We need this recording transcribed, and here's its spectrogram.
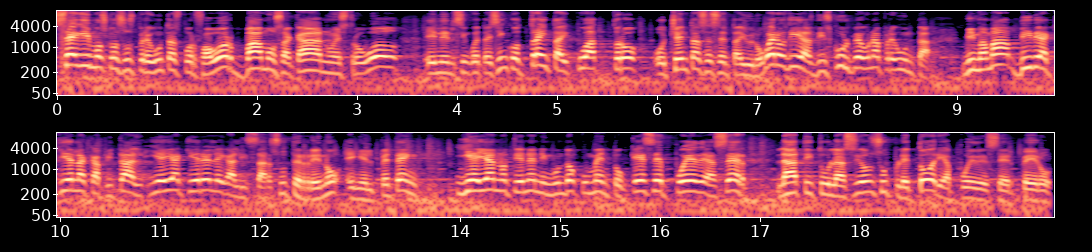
Seguimos con sus preguntas, por favor. Vamos acá a nuestro wall en el 55 34 80 61. Buenos días, disculpe una pregunta. Mi mamá vive aquí en la capital y ella quiere legalizar su terreno en el Petén y ella no tiene ningún documento. ¿Qué se puede hacer? La titulación supletoria puede ser, pero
